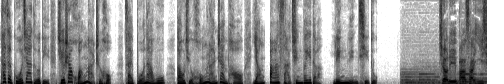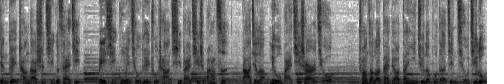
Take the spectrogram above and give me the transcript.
他在国家德比绝杀皇马之后。在伯纳乌高举红蓝战袍，扬巴萨军威的凌云气度。效力巴萨一线队长达十七个赛季，梅西共为球队出场七百七十八次，打进了六百七十二球，创造了代表单一俱乐部的进球纪录，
